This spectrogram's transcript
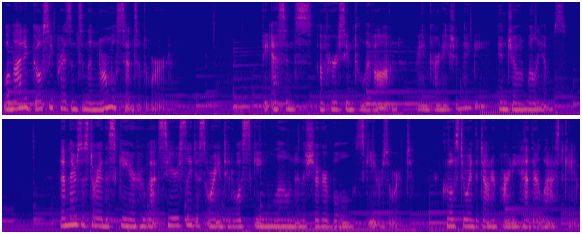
While not a ghostly presence in the normal sense of the word, the essence of her seemed to live on, reincarnation maybe, in Joan Williams. Then there's the story of the skier who got seriously disoriented while skiing alone in the Sugar Bowl ski resort, close to where the Donner Party had their last camp.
